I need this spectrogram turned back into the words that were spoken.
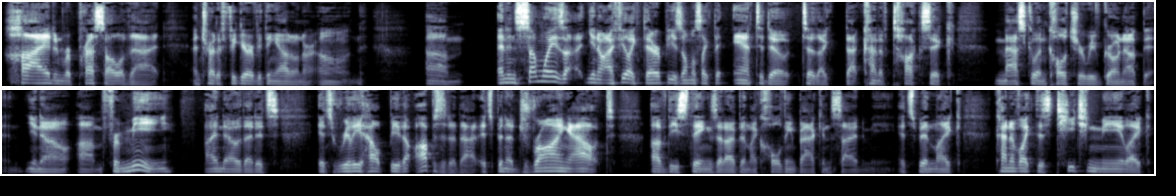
hide and repress all of that and try to figure everything out on our own. Um, and in some ways, you know, I feel like therapy is almost like the antidote to like that kind of toxic masculine culture we've grown up in. You know, um, for me, I know that it's it's really helped be the opposite of that. It's been a drawing out of these things that I've been like holding back inside of me. It's been like kind of like this teaching me like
